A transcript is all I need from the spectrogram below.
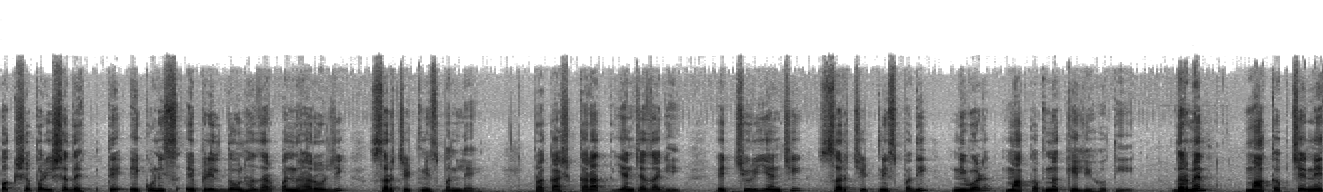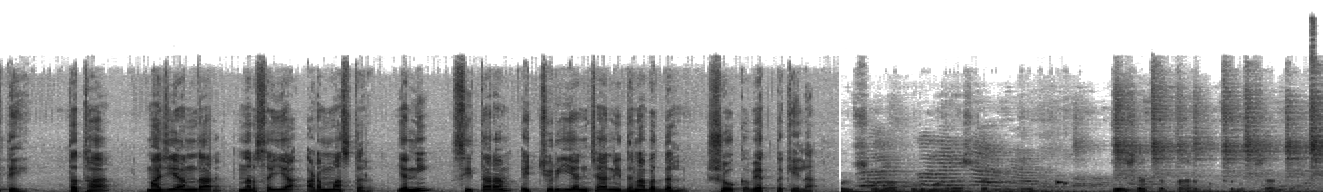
पक्ष परिषदेत ते एकोणीस एप्रिल दोन हजार पंधरा रोजी सरचिटणीस बनले. प्रकाश करात यांच्या जागी येचुरी यांची सरचिटणीसपदी निवड माकपनं केली होती. दरम्यान माकपचे नेते तथा माजी आमदार नरसय्या आडममास्तर यांनी सीताराम येचुरी यांच्या निधनाबद्दल शोक व्यक्त केला. सोलापूर महाराष्ट्रामध्ये देशाचं फार मोठं नुकसान झालं.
